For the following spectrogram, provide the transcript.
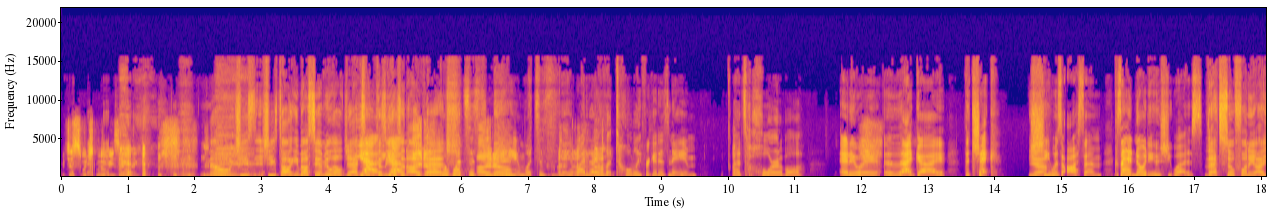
We just switched movies, I think. No, she's she's talking about Samuel L. Jackson Yeah, because he has an I eye patch. But what's his I know. name? What's his name? Why did I li- totally forget his name? That's horrible. Anyway, that guy, the chick. Yeah. She was awesome because I had no idea who she was. That's so funny. I,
